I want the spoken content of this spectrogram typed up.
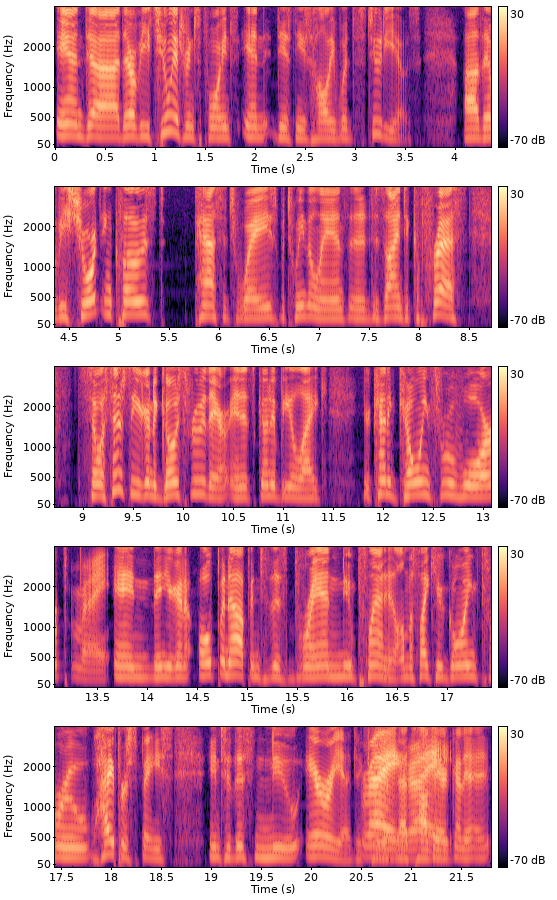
And uh, there will be two entrance points in Disney's Hollywood studios. Uh, there'll be short enclosed passageways between the lands that are designed to compress. So essentially, you're going to go through there, and it's going to be like you're kind of going through warp, Right. and then you're going to open up into this brand new planet, almost like you're going through hyperspace into this new area. To kind of- Right, that's how they're going to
